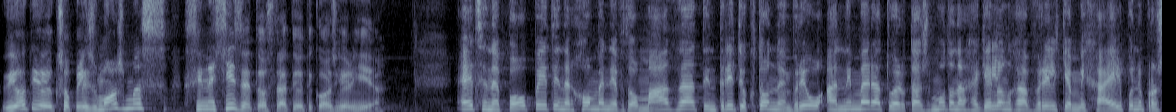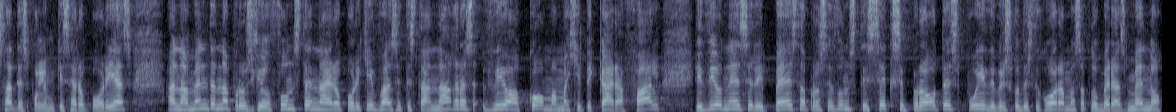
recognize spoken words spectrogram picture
Διότι ο εξοπλισμός μας συνεχίζεται ω στρατιωτικός Γεωργία. Έτσι είναι, Πόπη, την ερχόμενη εβδομάδα, την 3η 8 Νοεμβρίου, ανήμερα του ερωτασμού των Αρχαγγέλων Γαβρίλ και Μιχαήλ, που είναι προστάτες πολεμικής αεροπορίας, αναμένεται να προσγειωθούν στην αεροπορική βάση της Τανάγρας δύο ακόμα μαχητικά ραφάλ. Οι δύο νέες ρηπές θα προσθεθούν στις έξι πρώτες που ήδη βρίσκονται στη χώρα μας από τον περασμένο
